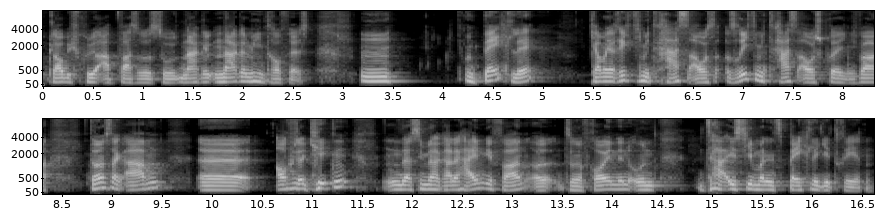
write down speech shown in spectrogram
glaube ich, früher Abwasser oder so. Nagel, nagel mich nicht drauf fest. Mm. Und Bächle kann man ja richtig mit Hass aus, also richtig mit Hass aussprechen. Ich war Donnerstagabend äh, auch wieder kicken und da sind wir gerade heimgefahren äh, zu einer Freundin und da ist jemand ins Bächle getreten.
